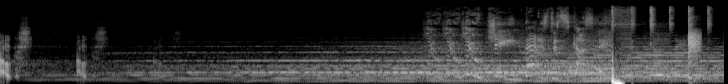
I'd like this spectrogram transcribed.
You, you, Eugene, that is disgusting.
